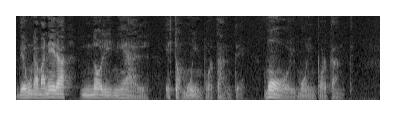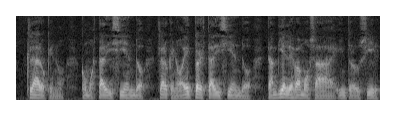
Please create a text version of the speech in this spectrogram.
de una manera no lineal. Esto es muy importante, muy, muy importante. Claro que no, como está diciendo Claro que no, Héctor está diciendo, también les vamos a introducir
